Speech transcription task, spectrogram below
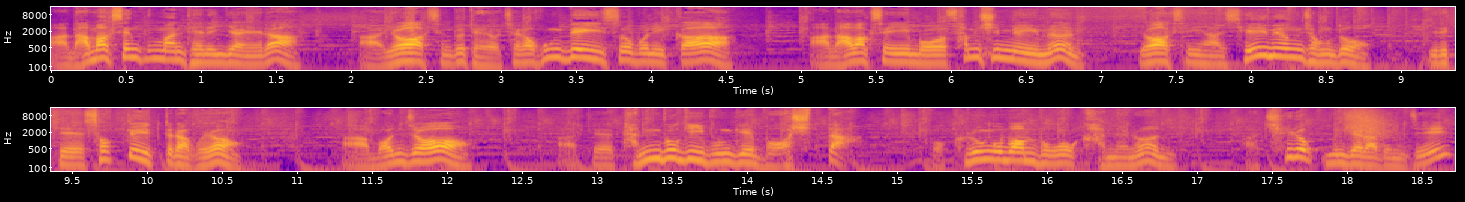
아, 남학생뿐만 되는 게 아니라 아, 여학생도 돼요. 제가 홍대에 있어 보니까 아, 남학생이 뭐 30명이면 여학생이 한 3명 정도 이렇게 섞여 있더라고요. 아, 먼저 아, 단복이 입은 게 멋있다. 뭐 그런 것만 보고 가면은 아, 체력 문제라든지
